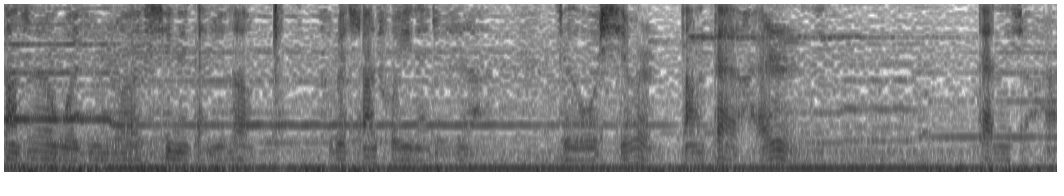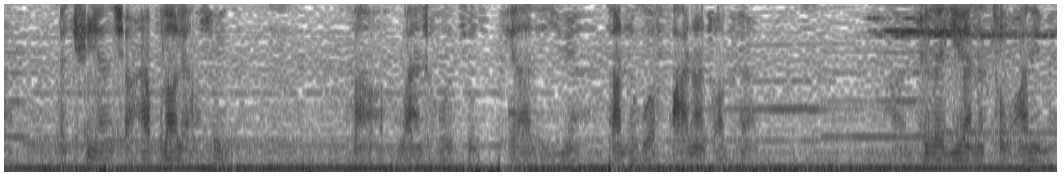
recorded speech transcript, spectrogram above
当时我就是说，心里感觉到特别酸楚一点，就是这个我媳妇儿当时带着孩子，带那个小孩，去年的小孩不到两岁，啊，完之后就陪他在医院，当时给我发一张照片，啊，就在医院的走廊里面，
